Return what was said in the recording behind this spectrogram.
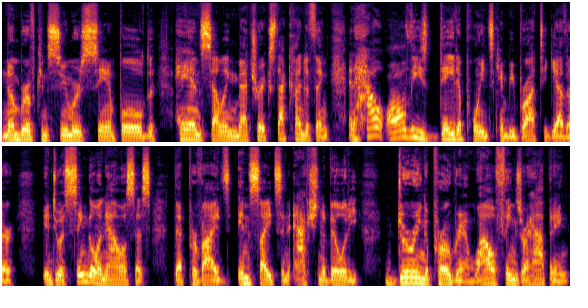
number of consumers sampled, hand selling metrics, that kind of thing, and how all these data points can be brought together into a single analysis that provides insights and actionability during a program while things are happening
